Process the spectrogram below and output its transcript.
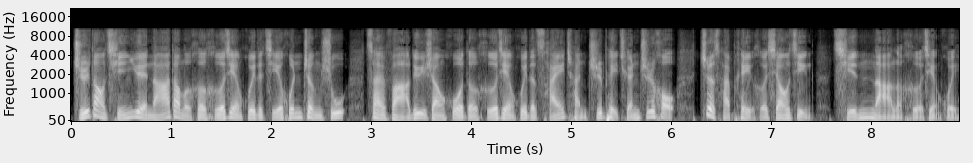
直到秦月拿到了和何建辉的结婚证书，在法律上获得何建辉的财产支配权之后，这才配合萧静擒拿了何建辉。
